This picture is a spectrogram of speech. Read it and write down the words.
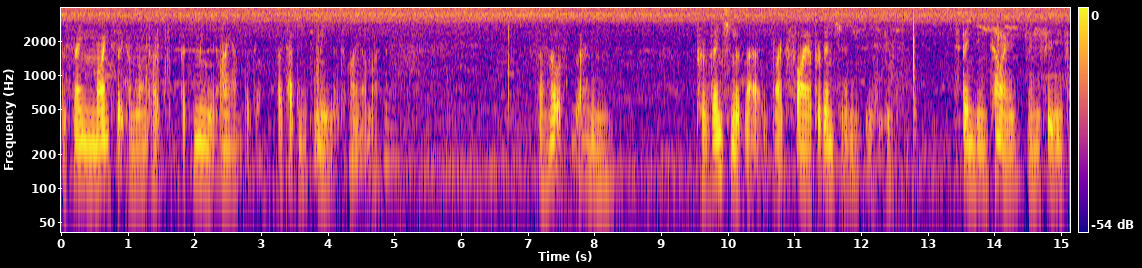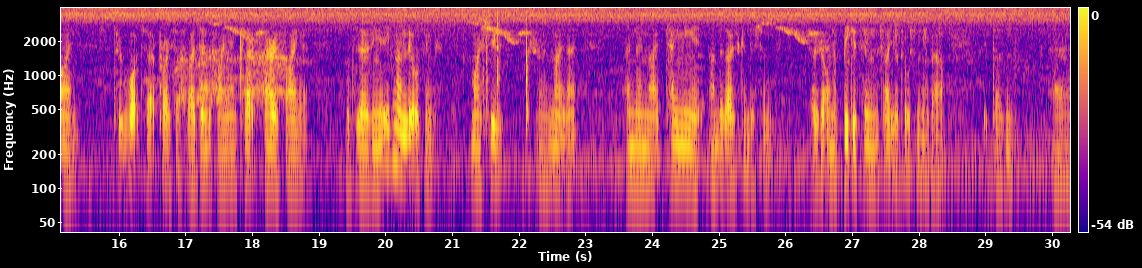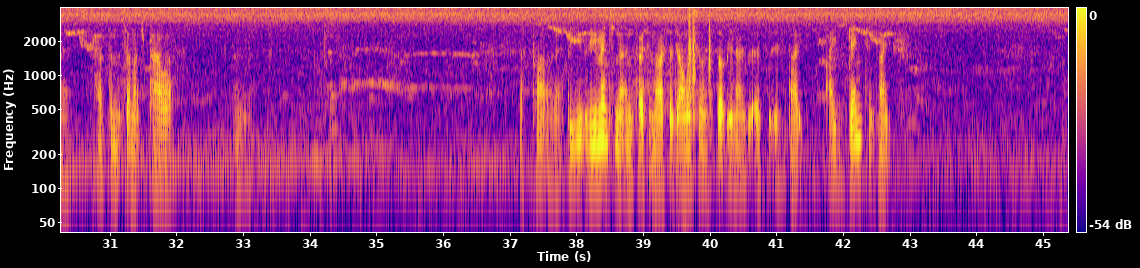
the same mind state come along, like, that's me, I am, that's, that's happening to me, that's I am. I. So a lot of um, prevention of that, it's like fire prevention, is, is spending time when you're feeling fine to watch that process of identifying and cl- clarifying it, observing it, even on little things, my shoes, uh, like that, and then like taming it under those conditions, so that on the bigger things like you're talking about, it doesn't uh, have them so much power. over. Okay. That's part of it. But you, you mentioned that in the first thing where I said, I want to stop, you know, it's, it's, it's like identity, like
